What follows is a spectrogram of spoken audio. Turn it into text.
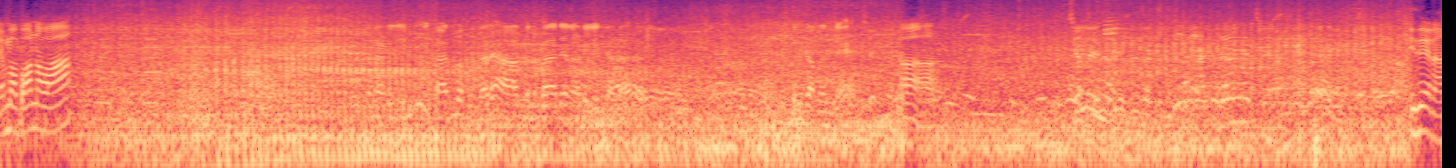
ఏమ్మా బాగున్నావా? అడిగింది ఈ కార్లో ఉన్నాడు? అతని అని అడిగింది ఆ. ఇదేనా?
